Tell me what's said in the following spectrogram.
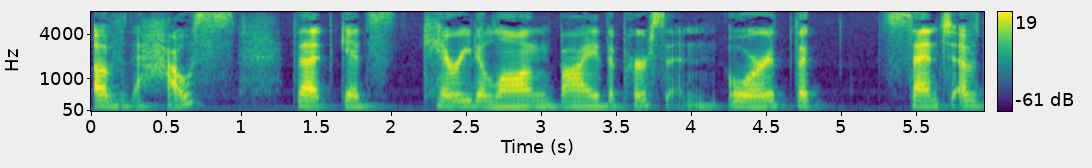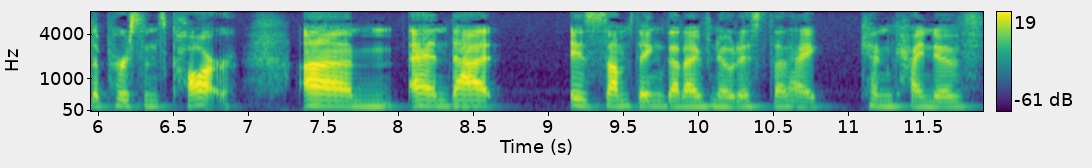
of the house that gets carried along by the person or the scent of the person's car. Um, and that is something that I've noticed that I can kind of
